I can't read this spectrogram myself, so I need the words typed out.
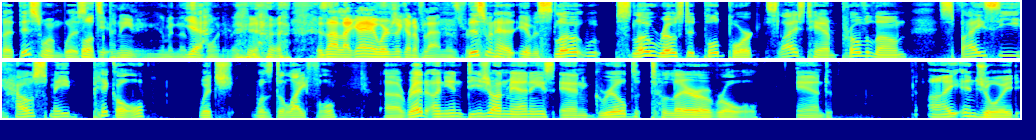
But this one was well, it's a it- panini. I mean, that's Yeah. the point of it. It's not like, hey, we're just gonna flatten this. For This one had it was slow slow roasted pulled pork, sliced ham, provolone, spicy house made pickle, which was delightful, uh, red onion, Dijon mayonnaise, and grilled telera roll. And I enjoyed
